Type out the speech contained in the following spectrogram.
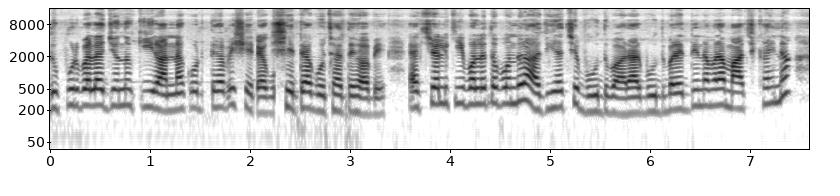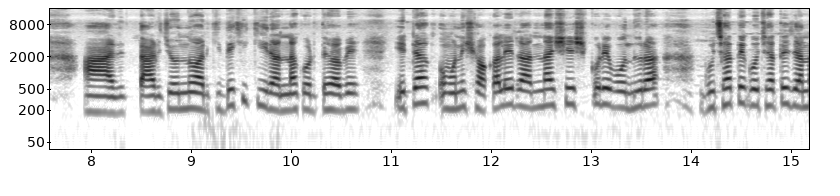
দুপুরবেলার জন্য কি রান্না করতে হবে সেটা সেটা গোছাতে হবে। অ্যাকচুয়ালি কী বলে তো বন্ধুরা আজই আছে বুধবার। আর বুধবারের দিন আমরা মাছ খাই না। আর তার জন্য আর কি দেখি কি রান্না করতে হবে। এটা মানে সকালের রান্না শেষ করে বন্ধুরা গোছাতে গোছাতে যেন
